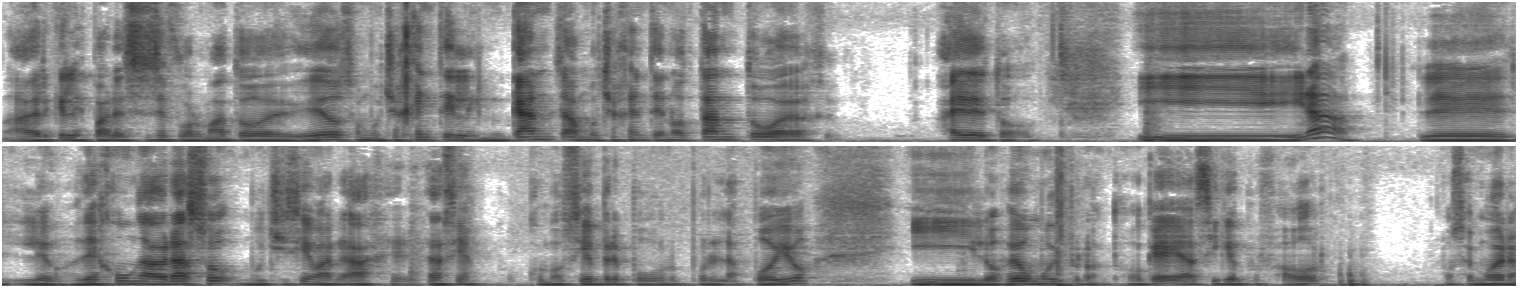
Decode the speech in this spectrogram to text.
a ver qué les parece ese formato de videos. A mucha gente le encanta, a mucha gente no tanto, eh, hay de todo. Y, nada, les, dejo un abrazo, muchísimas gracias como siempre por, por el apoyo y los veo muy pronto, ¿ok? Así que por favor, no se mueran.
